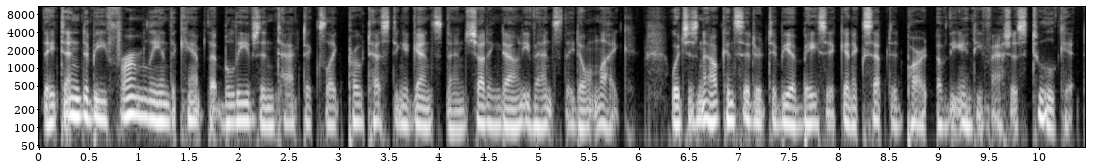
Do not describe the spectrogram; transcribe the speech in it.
They tend to be firmly in the camp that believes in tactics like protesting against and shutting down events they don't like, which is now considered to be a basic and accepted part of the anti fascist toolkit.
